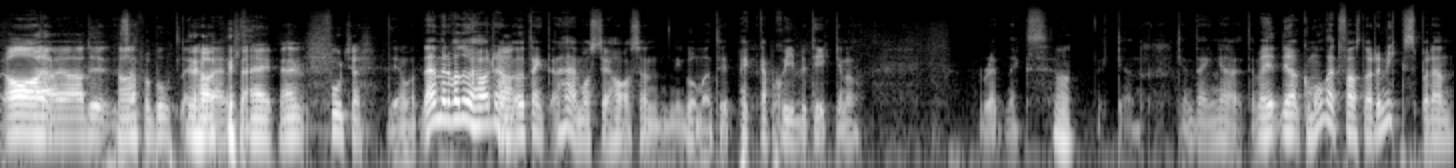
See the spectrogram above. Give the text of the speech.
Ja, ja, ja, du Ja. satt på bootleg. Ja, nej, nej, fortsätt. Det var... Nej men det var då jag hörde den Ja. och tänkte det här måste jag ha. Sen går man till Pekka på skivbutiken och Rednecks. Ja. Vilken, vilken dänga vet du. Men jag kommer ihåg att det fanns någon remix på den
